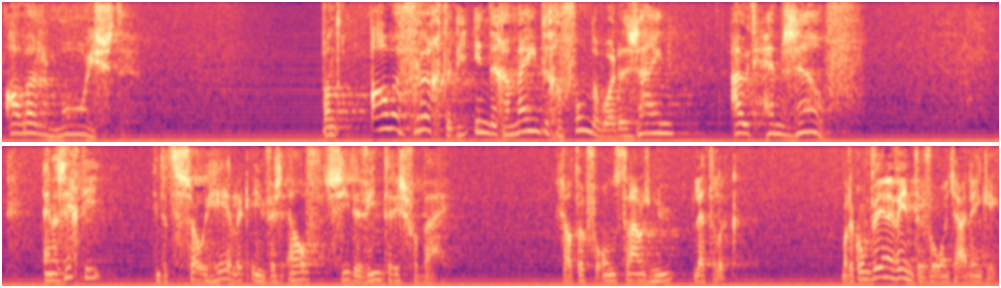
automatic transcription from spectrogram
allermooiste. Want alle vruchten die in de gemeente gevonden worden, zijn uit Hemzelf. En dan zegt hij, en dat is zo heerlijk in vers 11, zie de winter is voorbij. Geldt ook voor ons trouwens nu, letterlijk. Maar er komt weer een winter volgend jaar, denk ik.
